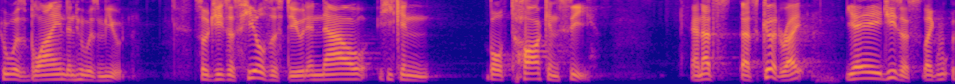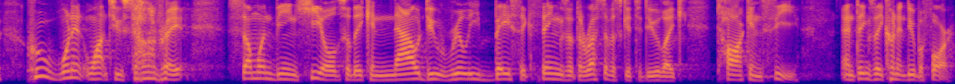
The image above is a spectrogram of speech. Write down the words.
who was blind and who was mute. So Jesus heals this dude, and now he can both talk and see. And that's, that's good, right? Yay, Jesus. Like, who wouldn't want to celebrate someone being healed so they can now do really basic things that the rest of us get to do, like talk and see, and things they couldn't do before?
